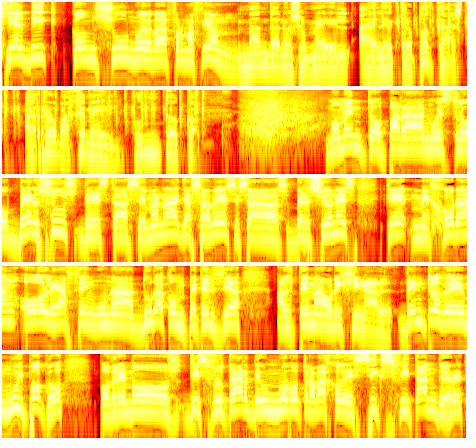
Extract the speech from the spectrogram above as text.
Hjelvik con su nueva formación. Mándanos un mail a electropodcast.gmail.com Momento para nuestro versus de esta semana, ya sabes, esas versiones que mejoran o le hacen una dura competencia al tema original. Dentro de muy poco podremos disfrutar de un nuevo trabajo de Six Feet Under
